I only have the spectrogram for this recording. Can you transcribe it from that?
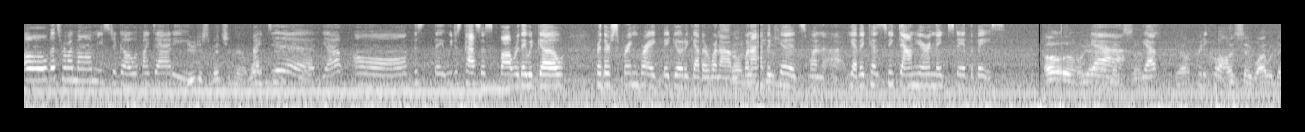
Oh, that's where my mom used to go with my daddy. You just mentioned that. One I did. Yep. Oh, this they we just passed a spot where they would go for their spring break. They'd go together when um Oh, when no I had the kids. When uh, yeah, they'd sneak down here and they'd stay at the base. Oh, yeah, Yeah, that makes sense. yep. Yep. Pretty cool. Was say, why would they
